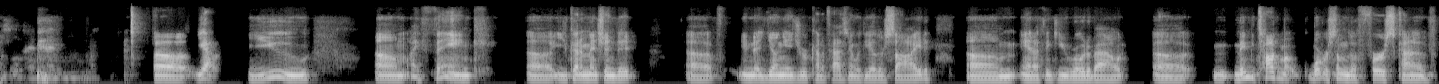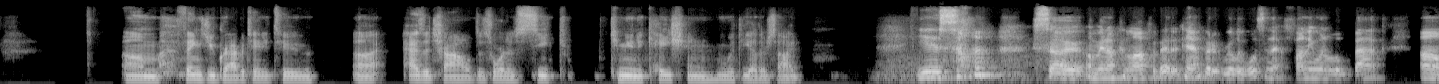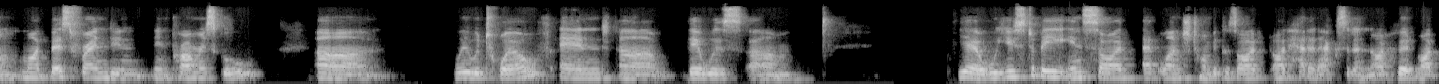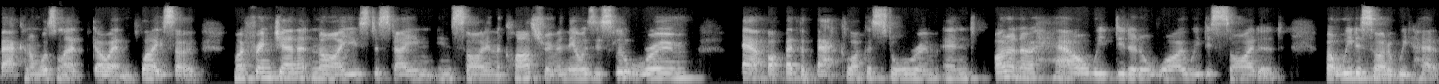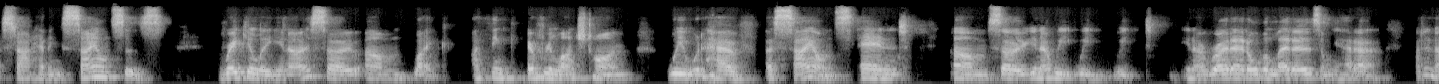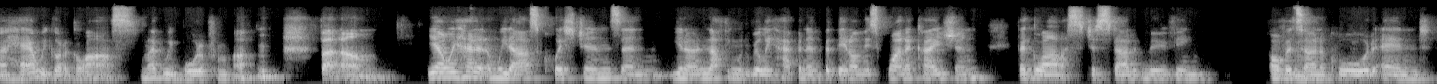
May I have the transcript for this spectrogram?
uh yeah you um i think uh you kind of mentioned that uh in a young age you were kind of fascinated with the other side um and i think you wrote about uh maybe talk about what were some of the first kind of um things you gravitated to uh as a child to sort of seek communication with the other side Yes. so, I mean, I can laugh about it now, but it really wasn't that funny when I look back. Um, my best friend in, in primary school, uh, we were 12, and uh, there was, um, yeah, we used to be inside at lunchtime because I'd, I'd had an accident and I'd hurt my back and I wasn't allowed to go out and play. So, my friend Janet and I used to stay in, inside in the classroom, and there was this little room out at the back like a storeroom and i don't know how we did it or why we decided but we decided we'd have start having seances regularly you know so um like i think every lunchtime we would have a seance and um so you know we we we you know wrote out all the letters and we had a i don't know how we got a glass maybe we bought it from home but um yeah, we had it and we'd ask questions and, you know, nothing would really happen. And, but then on this one occasion, the glass just started moving of its Mm. own accord and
